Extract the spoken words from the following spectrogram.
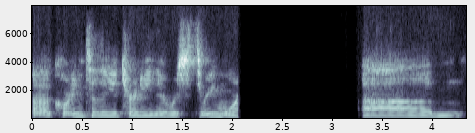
uh, according to the attorney, there was three warnings. Um,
